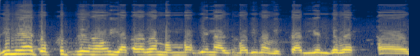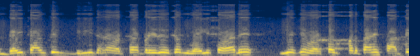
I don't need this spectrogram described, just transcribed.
જી, મેં આ ચોક્કસ જણાવું યાત્રાધામ અંબાજી આજુબાજુના વિસ્તારની અંદર ગઈકાલથી ધીમી ધારે વરસાદ પડી રહ્યો છે. વહેલી સવારે જે છે વરસાદ પડતાની સાથે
